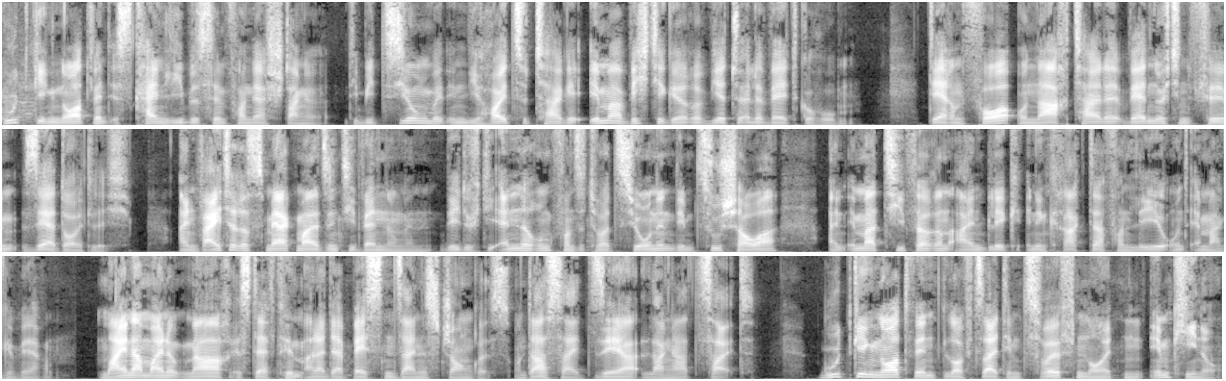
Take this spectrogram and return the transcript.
Gut gegen Nordwind ist kein Liebesfilm von der Stange. Die Beziehung wird in die heutzutage immer wichtigere virtuelle Welt gehoben. Deren Vor- und Nachteile werden durch den Film sehr deutlich. Ein weiteres Merkmal sind die Wendungen, die durch die Änderung von Situationen dem Zuschauer einen immer tieferen Einblick in den Charakter von Leo und Emma gewähren. Meiner Meinung nach ist der Film einer der besten seines Genres und das seit sehr langer Zeit. Gut gegen Nordwind läuft seit dem 12.09. im Kino.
